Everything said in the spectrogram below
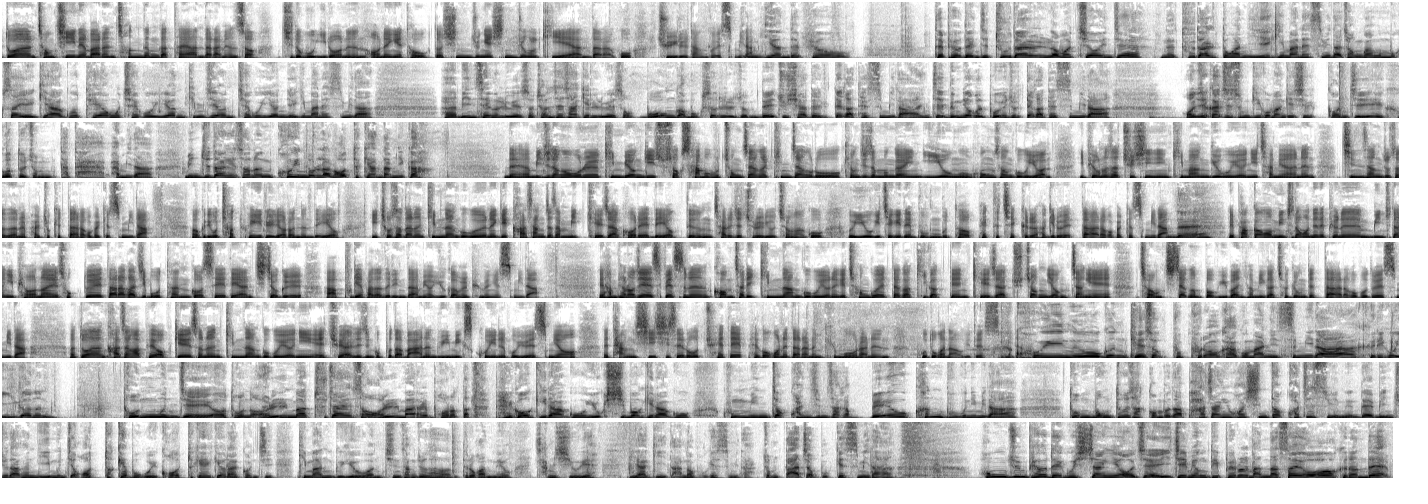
또한 정치인의 말은 천금 같아야 한다라면서 지도부 일원은 언행에 더욱더 신중에 신중을 기해야 한다라고 주의를 당부했습니다. 김기현 대표 대표된 지 두 달 넘었죠, 이제? 네, 두 달 동안 이 얘기만 했습니다. 정광훈 목사 얘기하고 태영호 최고위원, 김재원 최고위원 얘기만 했습니다. 아, 민생을 위해서, 전세 사기를 위해서 뭔가 목소리를 좀 내주셔야 될 때가 됐습니다. 이제 능력을 보여줄 때가 됐습니다. 언제까지 숨기고만 계실 건지 그것도 좀 답답합니다. 민주당에서는 코인 논란 어떻게 한답니까? 네, 민주당은 오늘 김병기 수석 사무부총장을 팀장으로 경제 전문가인 이용우, 홍성국 의원, 이 변호사 출신인 김한규 의원이 참여하는 진상조사단을 발족했다라고 밝혔습니다. 어, 그리고 첫 회의를 열었는데요. 이 조사단은 김남국 의원에게 가상자산 및 계좌 거래 내역 등 자료 제출을 요청하고 의혹이 제기된 부분부터 팩트 체크를 하기로 했다라고 밝혔습니다. 네. 박강원 민주당 원내대표는 민주당이 변화의 속도에 따라가지 못한 것에 대한 지적을 아프게 받아들인다며 유감을 표명했습니다. 한편 어제 SBS는 검찰은 검찰이 김남국 의원에게 청구했다가 기각된 계좌 추적 영장에 정치자금법 위반 혐의가 적용됐다라고 보도했습니다. 또한 가상화폐 업계에서는 김남국 의원이 애초에 알려진 것보다 많은 위믹스 코인을 보유했으며 당시 시세로 최대 100억 원에 달하는 규모라는 보도가 나오기도 했습니다. 코인 의혹은 계속 부풀어 가고만 있습니다. 그리고 이거는 돈 문제예요. 돈 얼마 투자해서 얼마를 벌었다. 100억이라고 60억이라고 국민적 관심사가 매우 큰 부분입니다. 돈봉투 사건보다 파장이 훨씬 더 커질 수 있는데 민주당은 이 문제 어떻게 보고 있고 어떻게 해결할 건지 김한국 의원 진상조사 들어갔네요. 잠시 후에 이야기 나눠보겠습니다. 좀 따져 묻겠습니다. 홍준표 대구시장이 어제 이재명 대표를 만났어요. 그런데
